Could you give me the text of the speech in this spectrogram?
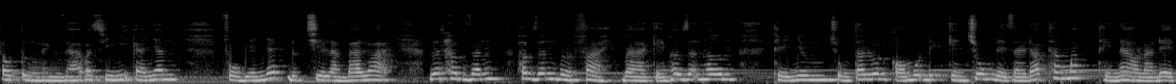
theo từng đánh giá và suy nghĩ cá nhân. Phổ biến nhất được chia làm ba loại, rất hấp dẫn, hấp dẫn vừa phải và kém hấp dẫn hơn. Thế nhưng chúng ta luôn có một định kiến chung để giải đáp thắc mắc thế nào là đẹp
